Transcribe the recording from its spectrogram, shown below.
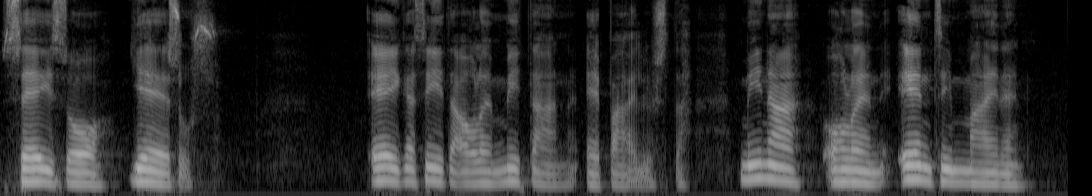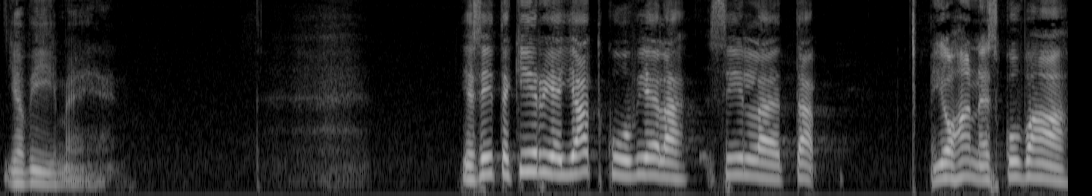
seisoo Jeesus. Eikä siitä ole mitään epäilystä. Minä olen ensimmäinen ja viimeinen. Ja sitten kirje jatkuu vielä sillä, että Johannes kuvaa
